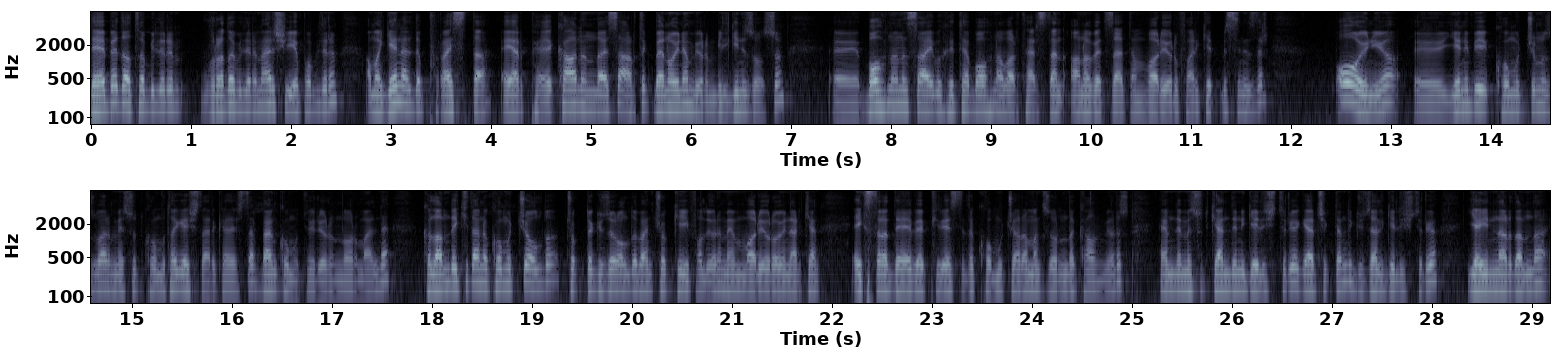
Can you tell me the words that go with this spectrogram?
DB de atabilirim, vurabilirim, her şeyi yapabilirim. Ama genelde Price'da eğer PK anındaysa artık ben oynamıyorum bilginiz olsun. Ee, Bohna'nın sahibi Hite Bohna var. Tersten Anobet zaten Warrior'u fark etmişsinizdir. O oynuyor. Ee, yeni bir komutçumuz var. Mesut komuta geçti arkadaşlar. Ben komut veriyorum normalde. Klanda iki tane komutçu oldu. Çok da güzel oldu. Ben çok keyif alıyorum. Hem Warrior oynarken ekstra DB Priest'te de komutçu aramak zorunda kalmıyoruz. Hem de Mesut kendini geliştiriyor. Gerçekten de güzel geliştiriyor. Yayınlardan da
